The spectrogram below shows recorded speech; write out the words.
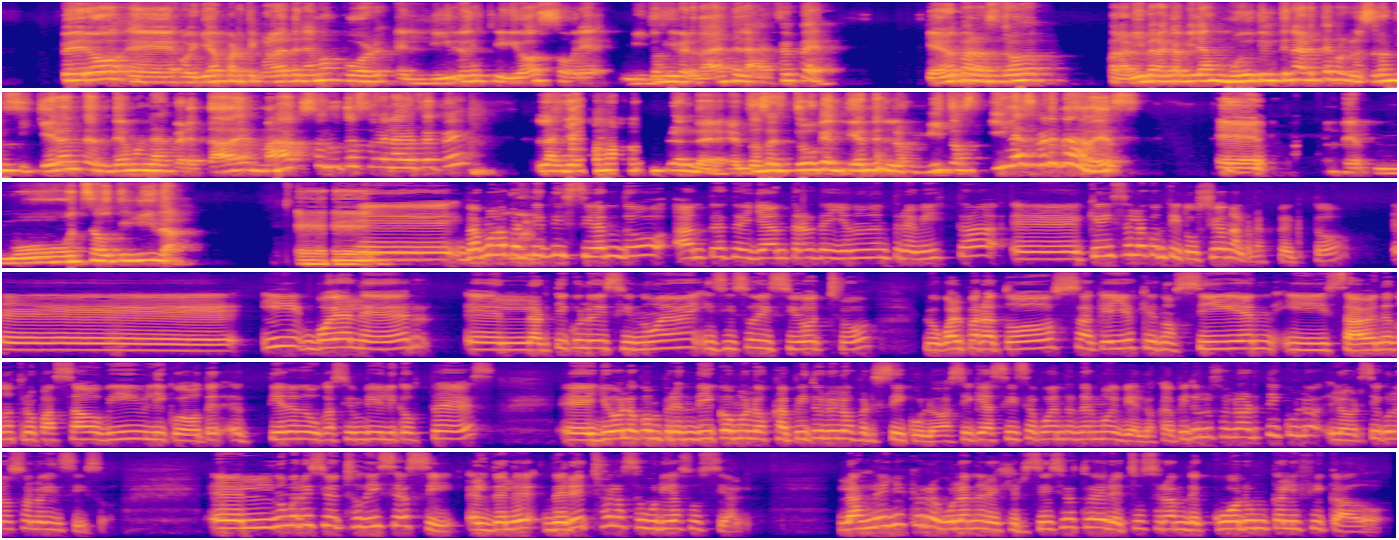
Pero hoy día en particular tenemos por el libro que escribió sobre mitos y verdades de las FP, que para nosotros para mí, para Camila, es muy útil tenerte porque nosotros ni siquiera entendemos las verdades más absolutas sobre la AFP, las llegamos a comprender. Entonces, tú que entiendes los mitos y las verdades, eh, de mucha utilidad. Eh, eh, vamos a partir diciendo, antes de ya entrar de lleno en una entrevista, ¿qué dice la Constitución al respecto? Y voy a leer el artículo 19, inciso 18, lo cual para todos aquellos que nos siguen y saben de nuestro pasado bíblico eh, tienen educación bíblica ustedes, eh, yo lo comprendí como los capítulos y los versículos, así que así se puede entender muy bien. Los capítulos son los artículos y los versículos son los incisos. El número 18 dice así, el derecho a la seguridad social. Las leyes que regulan el ejercicio de este derecho serán de quórum calificado,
